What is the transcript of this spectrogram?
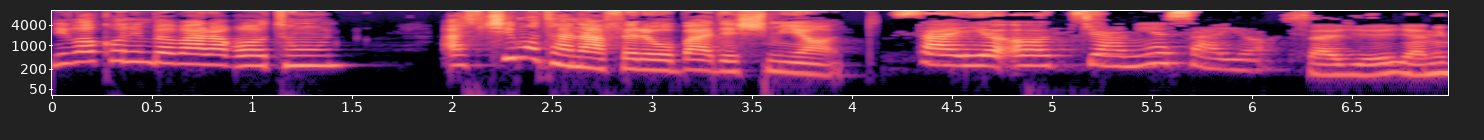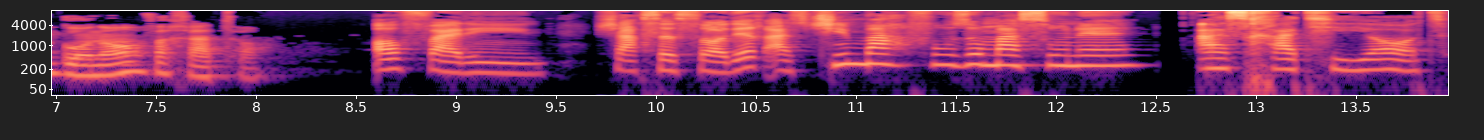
نگاه کنیم به ورقاتون. از چی متنفره و بدش میاد؟ سیعات جمعی سیعات سیعه یعنی گناه و خطا. آفرین. شخص صادق از چی محفوظ و مسونه؟ از خطیات.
